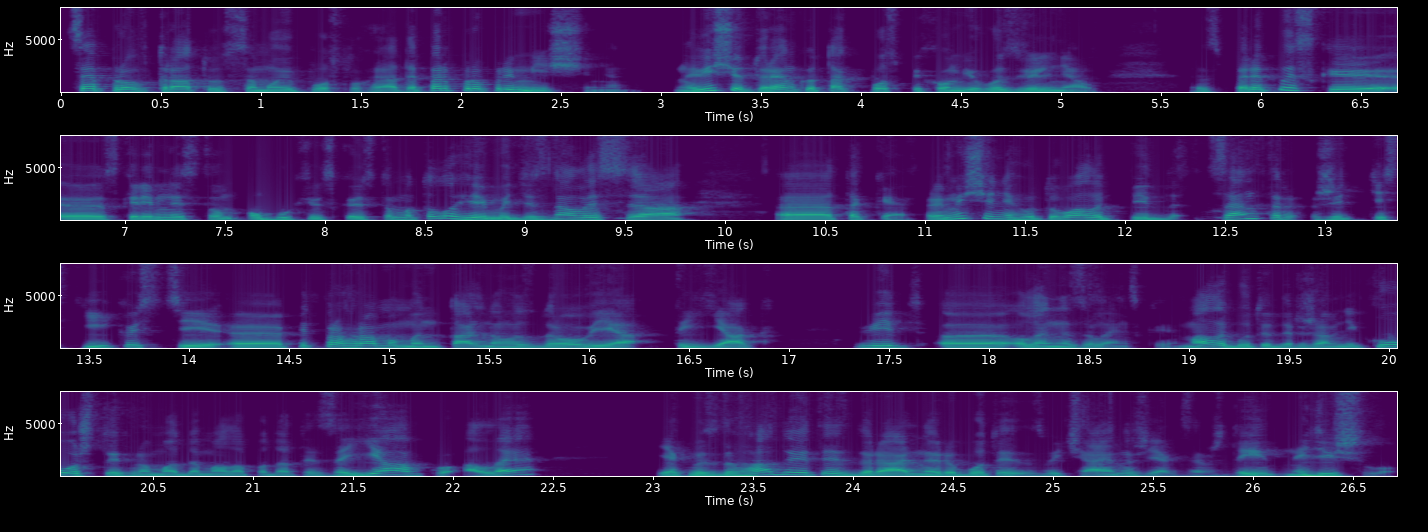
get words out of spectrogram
Це про втрату самої послуги. А тепер про приміщення. Навіщо Туренко так поспіхом його звільняв? З переписки е, з керівництвом Обухівської стоматології ми дізналися е, таке: приміщення готували під центр життєстійкості, е, під програму ментального здоров'я «Ти як» від Олени Зеленської. Мали бути державні кошти, громада мала подати заявку, але, як ви здогадуєтесь, до реальної роботи, звичайно ж, як завжди, не дійшло.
